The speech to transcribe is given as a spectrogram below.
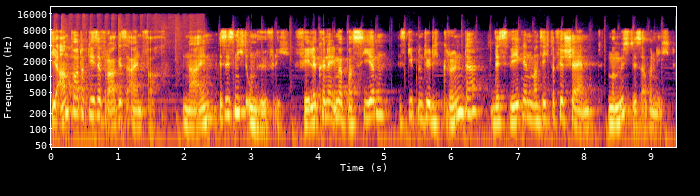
Die Antwort auf diese Frage ist einfach. Nein, es ist nicht unhöflich. Fehler können immer passieren. Es gibt natürlich Gründe, weswegen man sich dafür schämt. Man müsste es aber nicht.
